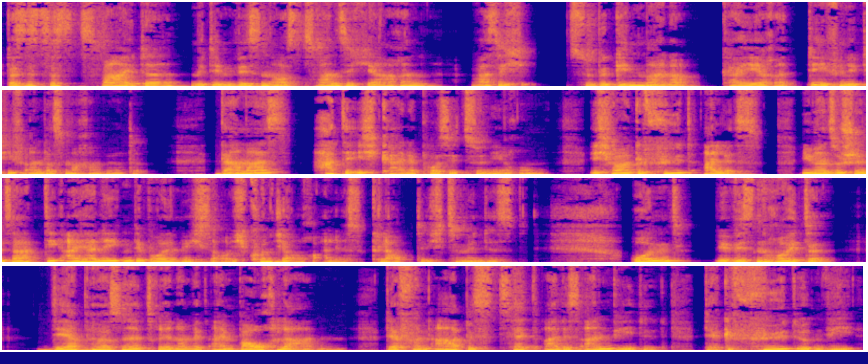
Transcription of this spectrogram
Das ist das Zweite mit dem Wissen aus 20 Jahren, was ich zu Beginn meiner Karriere definitiv anders machen würde. Damals hatte ich keine Positionierung. Ich war gefühlt alles. Wie man so schön sagt, die eierlegende Wollmilchsau. Ich konnte ja auch alles, glaubte ich zumindest. Und wir wissen heute, der Personal Trainer mit einem Bauchladen, der von A bis Z alles anbietet, der gefühlt irgendwie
